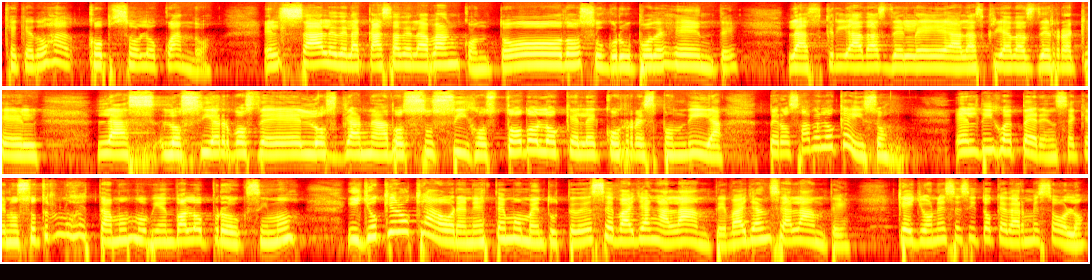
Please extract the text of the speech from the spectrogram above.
Que quedó Jacob solo cuando él sale de la casa de Labán con todo su grupo de gente, las criadas de Lea, las criadas de Raquel, las, los siervos de él, los ganados, sus hijos, todo lo que le correspondía. Pero ¿sabe lo que hizo? Él dijo, espérense, que nosotros nos estamos moviendo a lo próximo y yo quiero que ahora en este momento ustedes se vayan adelante, váyanse adelante, que yo necesito quedarme solo.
